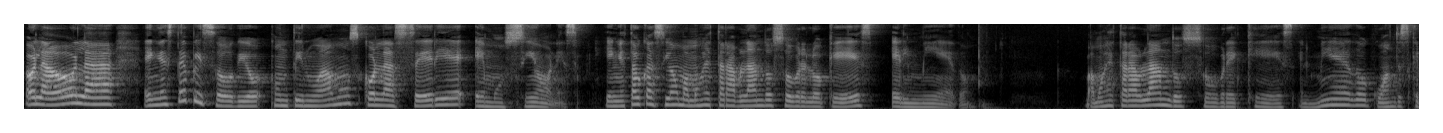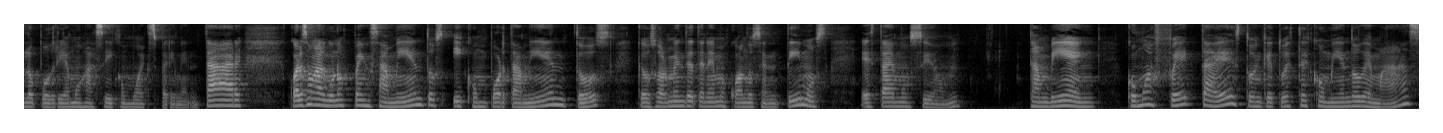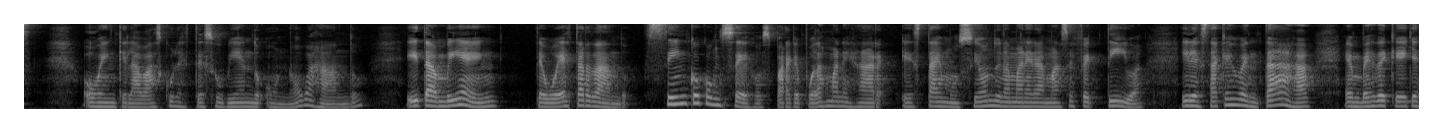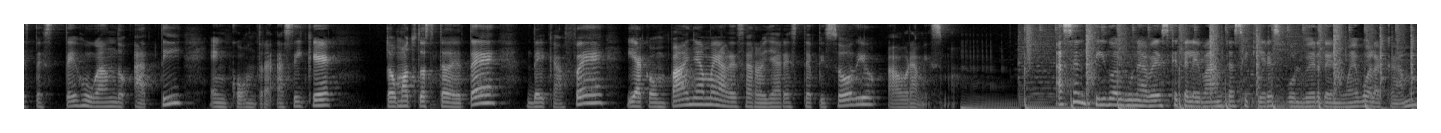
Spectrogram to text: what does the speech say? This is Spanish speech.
Hola, hola. En este episodio continuamos con la serie Emociones. Y en esta ocasión vamos a estar hablando sobre lo que es el miedo. Vamos a estar hablando sobre qué es el miedo, cuánto es que lo podríamos así como experimentar, cuáles son algunos pensamientos y comportamientos que usualmente tenemos cuando sentimos esta emoción. También, cómo afecta esto en que tú estés comiendo de más o en que la báscula esté subiendo o no bajando. Y también te voy a estar dando cinco consejos para que puedas manejar esta emoción de una manera más efectiva y le saques ventaja en vez de que ella te esté jugando a ti en contra. Así que toma tu tacita de té, de café y acompáñame a desarrollar este episodio ahora mismo. ¿Has sentido alguna vez que te levantas y quieres volver de nuevo a la cama?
